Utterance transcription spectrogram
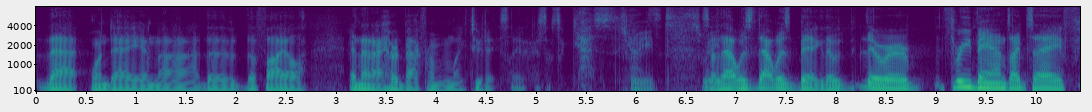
that one day and uh, the the file, and then I heard back from him like two days later. So I was like, yes, Sweet. yes. Sweet. So that was that was big. There, there were three bands, I'd say, f-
